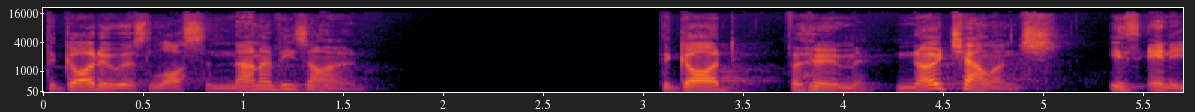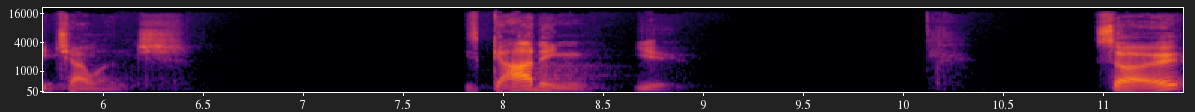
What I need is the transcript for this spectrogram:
the God who has lost none of His own, the God for whom no challenge is any challenge. He's guarding you. So,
